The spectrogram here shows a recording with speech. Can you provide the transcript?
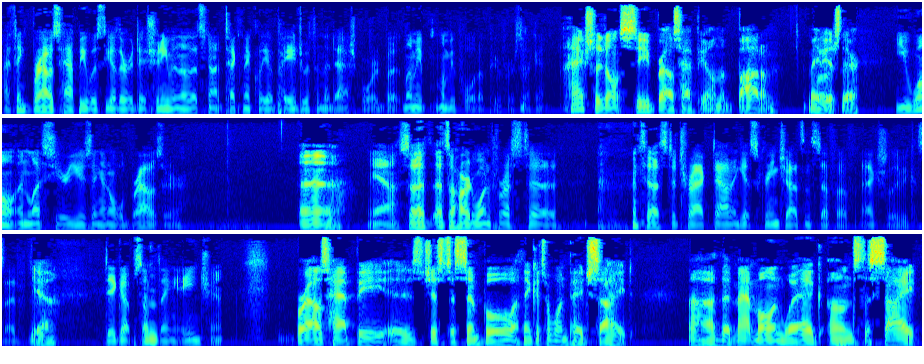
I think Browse Happy was the other addition, even though that's not technically a page within the dashboard. But let me let me pull it up here for a second. I actually don't see Browse Happy on the bottom. Maybe well, it's there. You won't unless you're using an old browser. Uh. Yeah, so that, that's a hard one for us to to us to track down and get screenshots and stuff of actually because I'd yeah dig up something and ancient. Browse Happy is just a simple. I think it's a one page site uh, that Matt Mullenweg owns the site.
